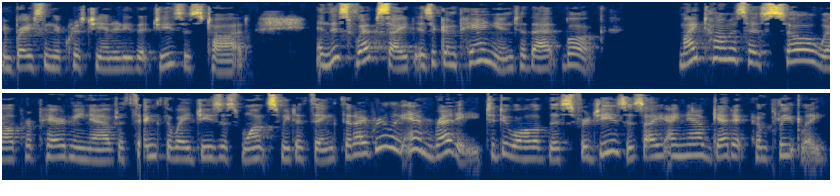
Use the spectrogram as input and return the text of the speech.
embracing the Christianity that Jesus taught. And this website is a companion to that book. My Thomas has so well prepared me now to think the way Jesus wants me to think that I really am ready to do all of this for Jesus. I, I, now get it completely.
